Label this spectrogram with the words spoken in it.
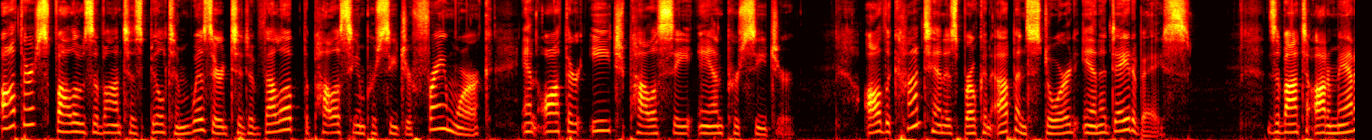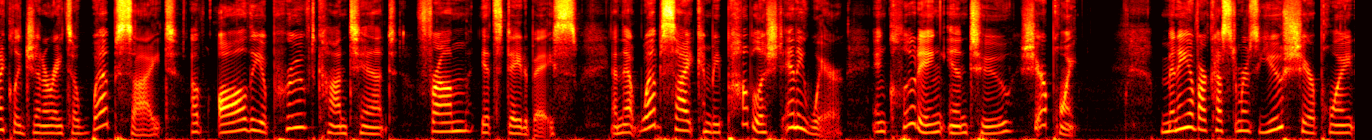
Authors follow Zavanta's built-in wizard to develop the policy and procedure framework and author each policy and procedure. All the content is broken up and stored in a database. Zavanta automatically generates a website of all the approved content from its database, and that website can be published anywhere, including into SharePoint. Many of our customers use SharePoint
